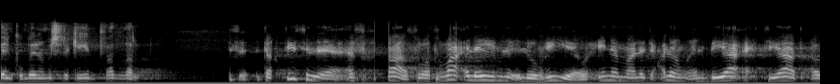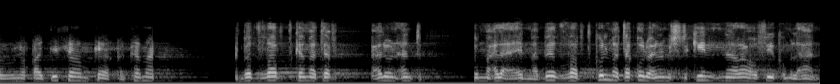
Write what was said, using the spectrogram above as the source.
بينكم بين المشركين؟ تفضل. تقديس الأشخاص وإطباع إليهم الألوهية وحينما نجعلهم أنبياء احتياط أو نقدسهم كما بالضبط كما تفعلون أنتم. مع الأئمة. بالضبط. كل ما تقول عن المشركين نراه فيكم الآن.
